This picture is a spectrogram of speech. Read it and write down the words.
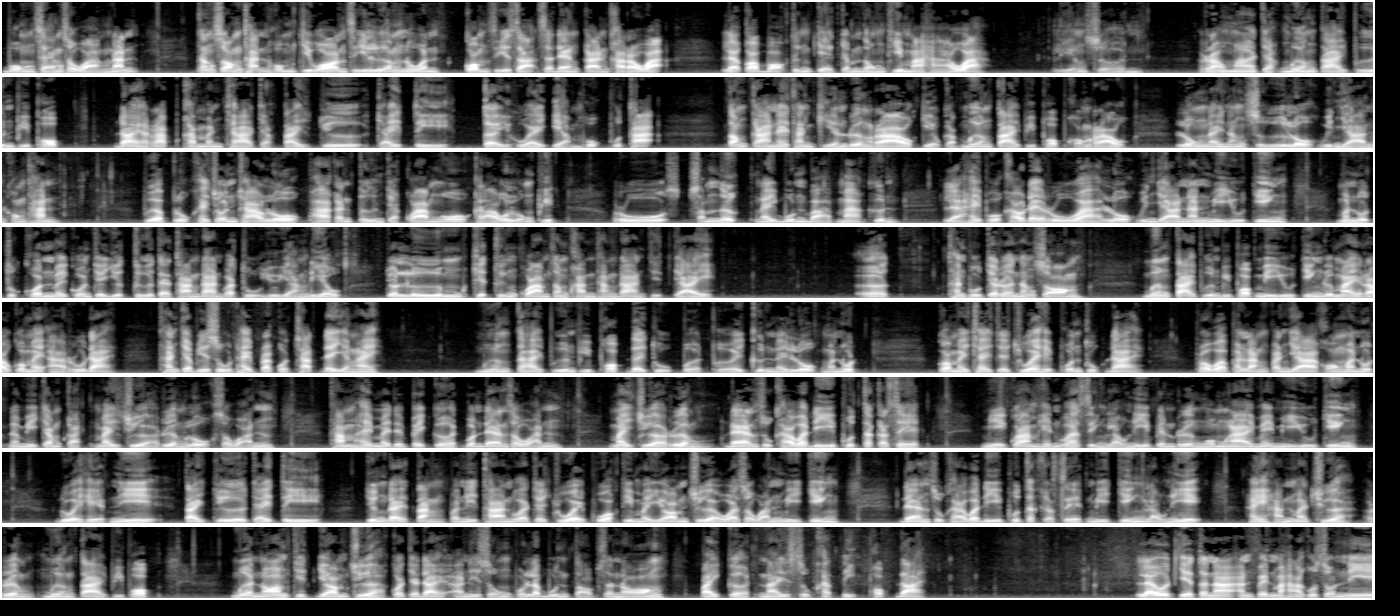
วงแสงสว่างนั้น ทั้งสองท่านห่มจีวรสีเหลืองนวลก้มศีรษะแสดงการคารวะ แล้วก็บอกถึงเจตจำนงที่มาหาว่า เหลียงเซินเรามาจากเมืองใต้พื้นพิภพได้รับคำบัญชาจากใต้จื้อใจตี เต้ยหวยเอี่ยมฮุกพุทธะ ต้องการให้ท่านเขียนเรื่องราวเกี่ยวกับเมืองใต้พิภพของเรา ลงในหนังสือโลกวิญญาณของท่าน เพื่อปลุกให้ชนชาวโลกพากันตื่นจากความโง่เขลาหลงผิด รู้สำนึกในบุญบาปมากขึ้น และให้พวกเขาได้รู้ว่าโลกวิญญาณนั้นมีอยู่จริง มนุษย์ทุกคนไม่ควรจะยึดถือแต่ทางด้านวัตถุอยู่อย่างเดียว จนลืมคิดถึงความสำคัญทางด้านจิตใจ เอ่อ ท่านผู้เจริญทั้งสอง เมืองใต้พื้นพิภพมีอยู่จริงหรือไม่เราก็ไม่อาจรู้ได้ ท่านจะพิสูจน์ให้ปรากฏชัดได้ยังไง เมืองใต้พื้นพิภพได้ถูกเปิดเผยขึ้นในโลกมนุษย์ ก็ไม่ใช่จะช่วยให้พ้นทุกข์ได้ เพราะว่าพลังปัญญาของมนุษย์นะมีจำกัดไม่เชื่อเรื่องโลกสวรรค์ทำให้ไม่ได้ไปเกิดบนแดนสวรรค์ ไม่เชื่อเรื่องแดนสุขาวดีพุทธเกษตร มีความเห็นว่าสิ่งเหล่านี้เป็นเรื่องงมงายไม่มีอยู่จริง ด้วยเหตุนี้ใต้จื้อใจตี จึงได้ตั้งปณิธานว่าจะช่วยพวกที่ไม่ยอมเชื่อว่าสวรรค์มีจริง แดนสุขาวดีพุทธเกษตรมีจริงเหล่านี้ ให้หันมาเชื่อเรื่องเมืองใต้พิภพเมื่อน้อมจิตยอมเชื่อก็จะได้อานิสงส์ผลบุญตอบสนอง ไปเกิดในสุขติภพได้ แล้วเจตนาอันเป็นมหากุศลนี้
